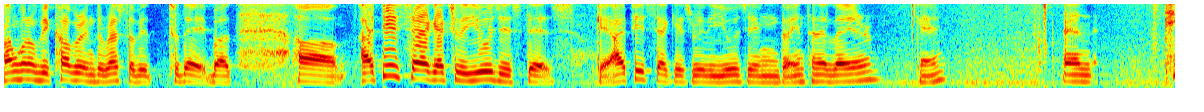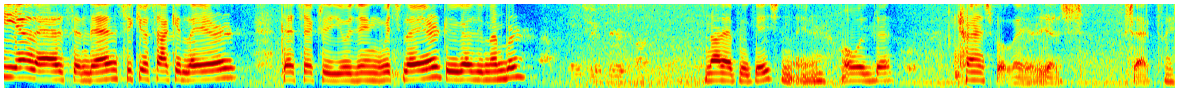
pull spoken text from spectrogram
I'm going to be covering the rest of it today, but uh, IPsec actually uses this. Okay, IPsec is really using the internet layer. Okay, and TLS and then secure socket layer. That's actually using which layer? Do you guys remember? Application. Not application layer. What was that? Transport layer. Yes, exactly.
